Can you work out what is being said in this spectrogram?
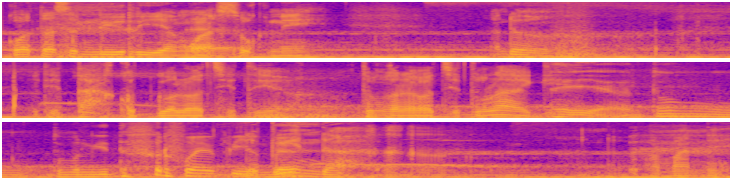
kota sendiri yang masuk nih. Aduh, jadi takut gue lewat situ ya. Untung gak lewat situ lagi. Eh, Iya, untung teman kita Udah pindah. Aman deh.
